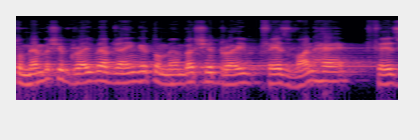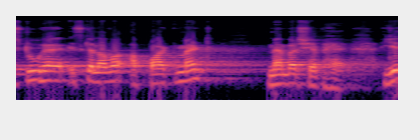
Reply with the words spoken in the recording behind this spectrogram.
तो मेम्बरशिप ड्राइव में आप जाएँगे तो मेम्बरशिप ड्राइव फ़ेज़ वन है फ़ेज़ टू है। इसके अलावा अपार्टमेंट मेंबरशिप है। ये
